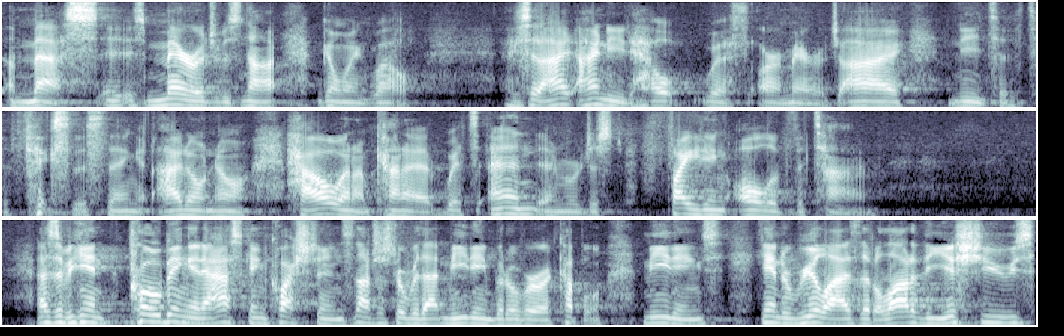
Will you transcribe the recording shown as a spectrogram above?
a mess. His marriage was not going well. He said, I, I need help with our marriage. I need to, to fix this thing, and I don't know how, and I'm kind of at wit's end, and we're just fighting all of the time. As I began probing and asking questions, not just over that meeting, but over a couple meetings, I began to realize that a lot of the issues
